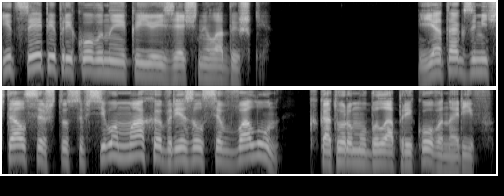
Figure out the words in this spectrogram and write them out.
и цепи, прикованные к ее изящной лодыжке. Я так замечтался, что со всего маха врезался в валун, к которому была прикована риф.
